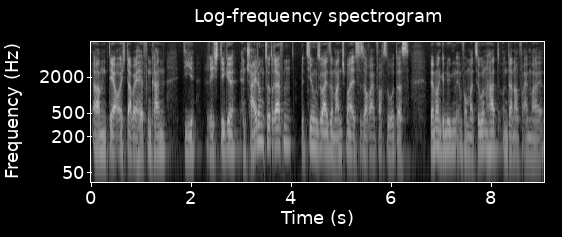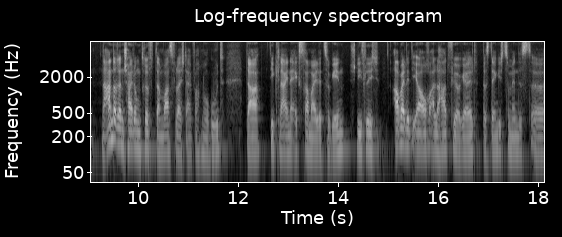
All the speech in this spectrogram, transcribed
ähm, der euch dabei helfen kann, die richtige Entscheidung zu treffen. Beziehungsweise manchmal ist es auch einfach so, dass wenn man genügend Informationen hat und dann auf einmal eine andere Entscheidung trifft, dann war es vielleicht einfach nur gut, da die kleine Extrameile zu gehen. Schließlich arbeitet ihr auch alle hart für ihr Geld. Das denke ich zumindest, äh,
